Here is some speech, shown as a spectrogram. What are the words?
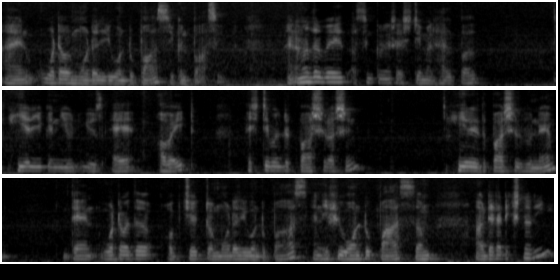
and whatever model you want to pass you can pass it. And another way asynchronous HTML helper. Here you can use a await HTML.partial async. Here is the partial view name then whatever the object or model you want to pass and if you want to pass some uh, data dictionary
